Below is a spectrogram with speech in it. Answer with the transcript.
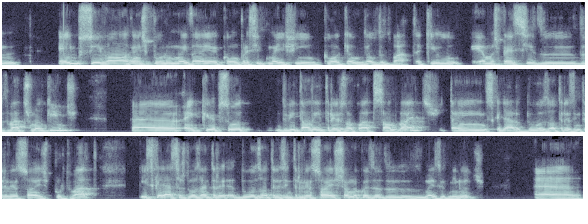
Um, é impossível alguém expor uma ideia com um princípio, meio e fim com aquele modelo de debate. Aquilo é uma espécie de, de debates maluquinhos, uh, em que a pessoa debita ali três ou quatro soundbites, tem se calhar duas ou três intervenções por debate, e se calhar essas duas, duas ou três intervenções são uma coisa de meio de minutos. Uh,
